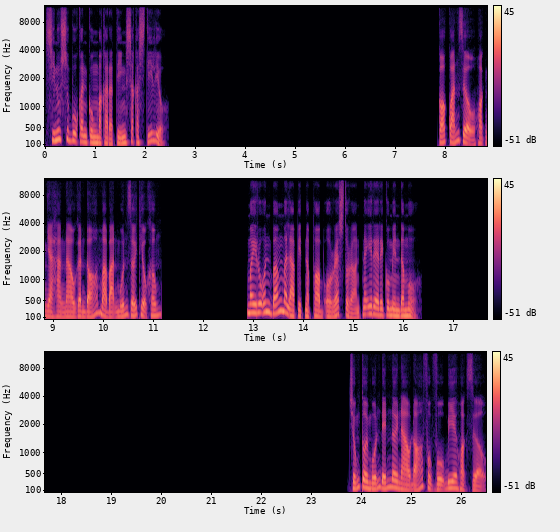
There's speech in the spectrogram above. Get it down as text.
Sinusubukan kong makarating sa kastilyo. Có quán rượu hoặc nhà hàng nào gần đó mà bạn muốn giới thiệu không? Mayroon bang malapit na pub o restaurant na irerekomenda mo? Chúng tôi muốn đến nơi nào đó phục vụ bia hoặc rượu.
